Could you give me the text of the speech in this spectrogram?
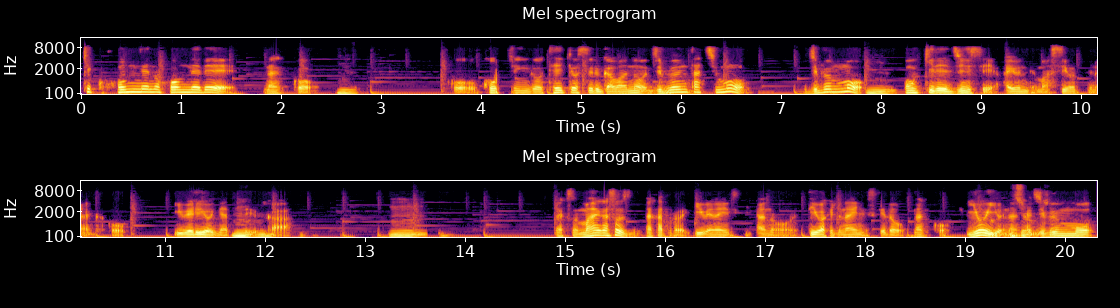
結構本音の本音で、なんかこう、うん。こう、コーチングを提供する側の自分たちも、自分もうん。本気で人生歩んでますよってなんかこう、言えるようになってるか、うんなんかその前がそうじゃなかったとは言えないあの、っていうわけじゃないんですけど、なんかこう、いよいよなんか自分も、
